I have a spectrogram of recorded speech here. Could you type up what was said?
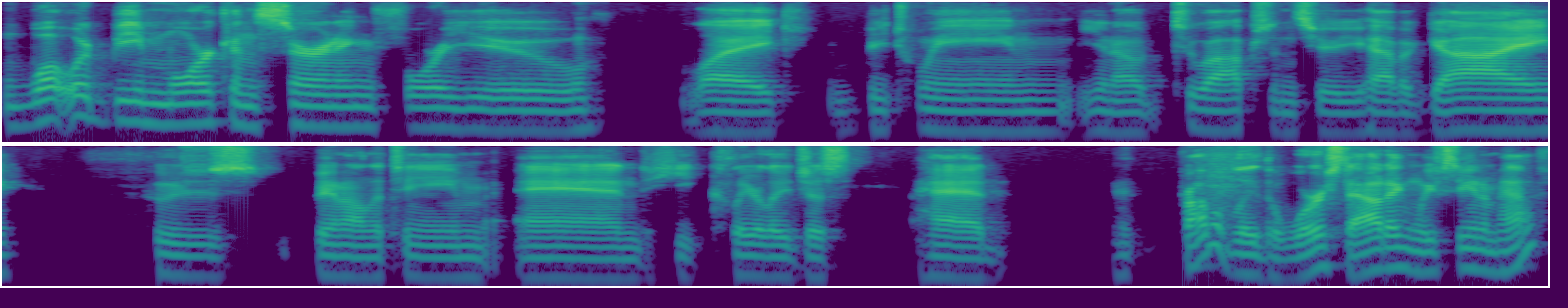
what would be more concerning for you, like between you know two options here? You have a guy who's been on the team, and he clearly just had probably the worst outing we've seen him have.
